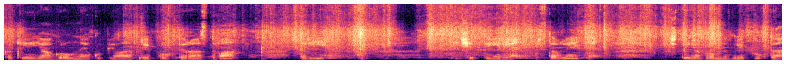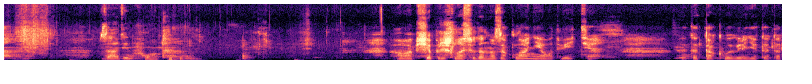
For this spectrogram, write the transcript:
Какие я огромные купила грейпфрукты. Раз, два, три и четыре. Представляете? Четыре огромных грейпфрукта за один фунт. А вообще пришла сюда на заклание. Вот видите? Это так выглядит этот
